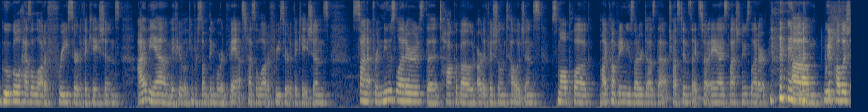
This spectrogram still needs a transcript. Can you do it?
Google has a lot of free certifications. IBM, if you're looking for something more advanced, has a lot of free certifications. Sign up for newsletters that talk about artificial intelligence. Small plug, my company newsletter does that, trustinsights.ai slash newsletter. Um, we publish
